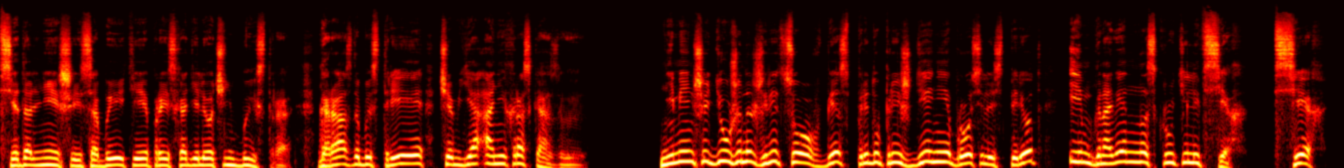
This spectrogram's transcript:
Все дальнейшие события происходили очень быстро, гораздо быстрее, чем я о них рассказываю. Не меньше дюжины жрецов без предупреждения бросились вперед и мгновенно скрутили всех. Всех,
